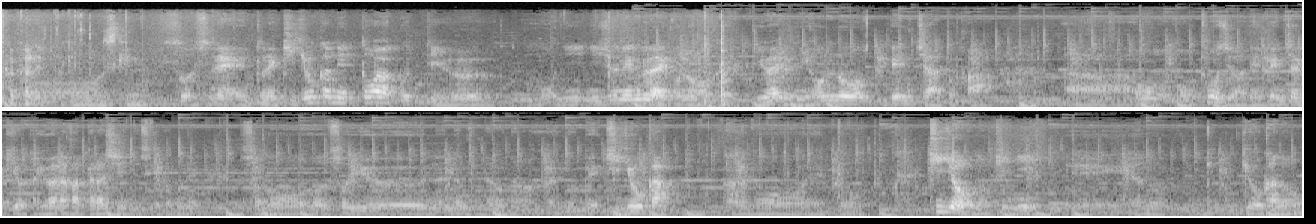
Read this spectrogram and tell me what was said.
書かれてたと思うんですけど。そうですね。えっとね起業家ネットワークっていうもう20年ぐらいこのいわゆる日本のベンチャーとかあを当時はねベンチャー企業とは言わなかったらしいんですけどもね。そのそういう何て言うんだろう起業家？あの、えーと、企業の木に、えー、あの業家の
